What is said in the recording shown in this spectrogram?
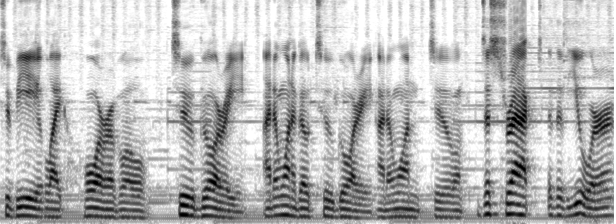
to be like horrible, too gory. I don't want to go too gory. I don't want to distract the viewer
